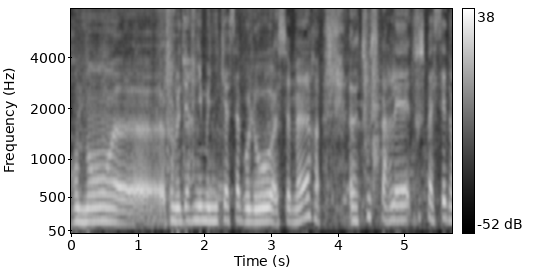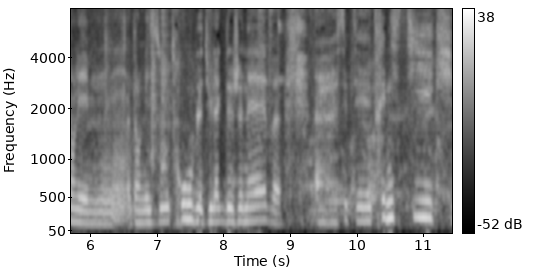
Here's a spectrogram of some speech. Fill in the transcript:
roman euh, comme le dernier Monica Sabolo, euh, Summer. tout se parlait, tout se passait dans les dans les eaux troubles du lac de Genève. C'était très mystique,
